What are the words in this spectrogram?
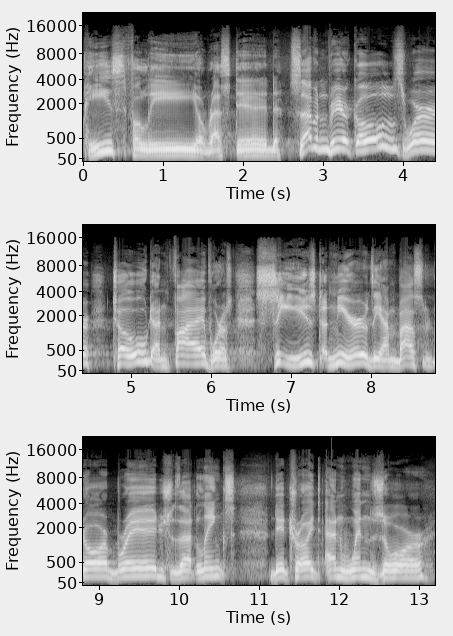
peacefully arrested. Seven vehicles were towed and five were seized near the Ambassador Bridge that links Detroit and Windsor.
